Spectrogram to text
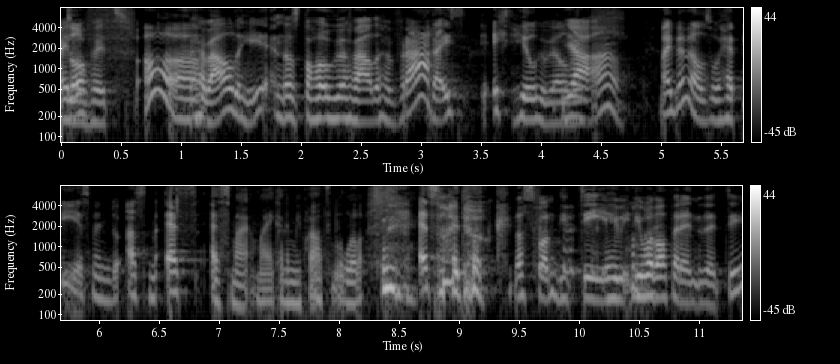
I love it. Ah, Geweldig, hè? En dat is toch een geweldige vraag? dat is echt heel geweldig. Ja. Maar ik ben wel zo happy als mijn... as, as my, maar ik kan niet meer praten. As my dog. Dat is van die thee. Je weet niet wat dat erin zit, hè?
